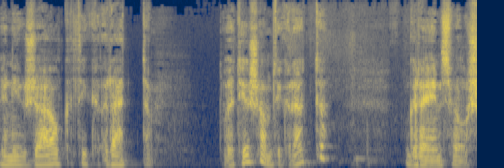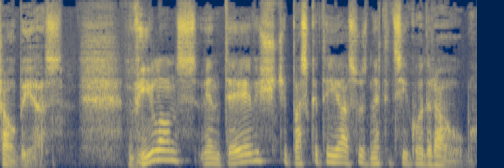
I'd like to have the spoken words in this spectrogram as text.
Vienīgi žēl, ka tik reta. Vai tiešām tik reta? Grēns vēl šaubījās. Vīlons vien tēvišķi paskatījās uz neticīgo draugu.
